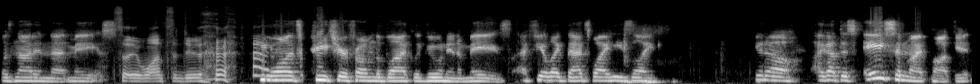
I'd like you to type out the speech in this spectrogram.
was not in that maze. So he wants to do that. he wants Creature from the Black Lagoon in a maze. I feel like that's why he's like, you know, I got this ace in my pocket,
